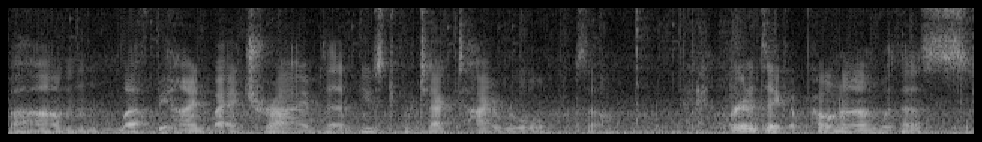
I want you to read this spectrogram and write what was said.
um, left behind by a tribe that used to protect Hyrule, so we're gonna take Epona with us.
